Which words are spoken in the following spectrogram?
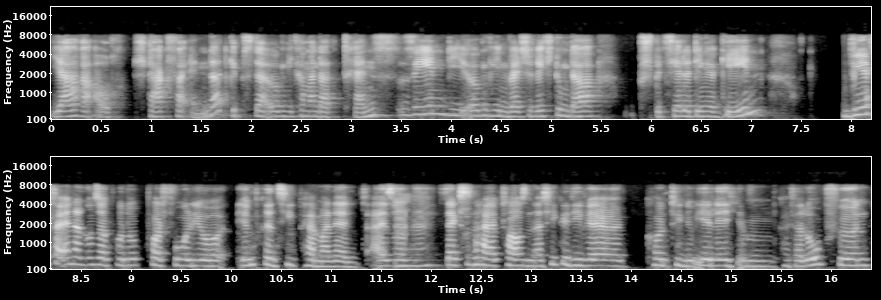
Jahre auch stark verändert? Gibt es da irgendwie, kann man da Trends sehen, die irgendwie in welche Richtung da spezielle Dinge gehen? Wir verändern unser Produktportfolio im Prinzip permanent. Also mhm. 6.500 Artikel, die wir kontinuierlich im Katalog führen.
